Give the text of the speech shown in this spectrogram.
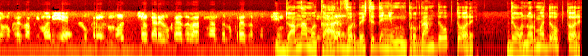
Eu lucrez la primărie, lucrez mult, cel care lucrează la finanță lucrează puțin. Doamna măcar vorbește de un program de 8 ore. De o normă de 8 ore.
